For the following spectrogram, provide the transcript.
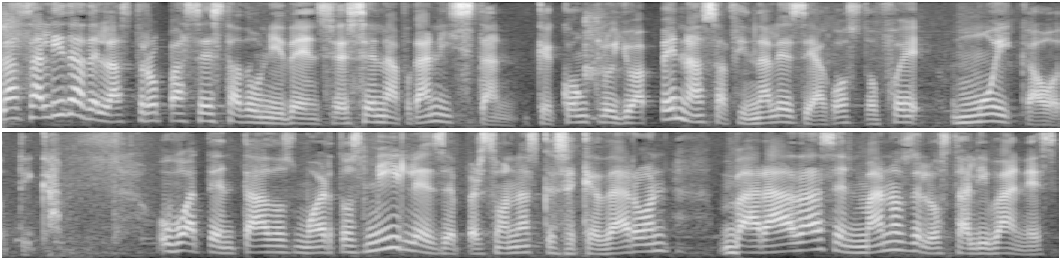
La salida de las tropas estadounidenses en Afganistán, que concluyó apenas a finales de agosto, fue muy caótica. Hubo atentados, muertos, miles de personas que se quedaron varadas en manos de los talibanes,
